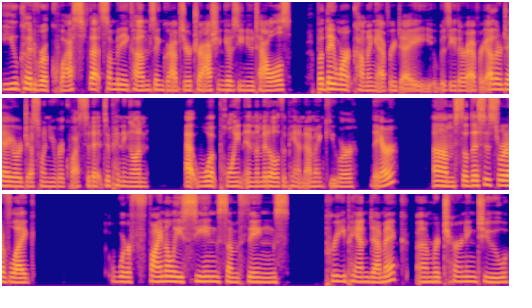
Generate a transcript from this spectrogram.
you could request that somebody comes and grabs your trash and gives you new towels, but they weren't coming every day. It was either every other day or just when you requested it, depending on at what point in the middle of the pandemic you were there. Um, so this is sort of like we're finally seeing some things pre-pandemic um, returning to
